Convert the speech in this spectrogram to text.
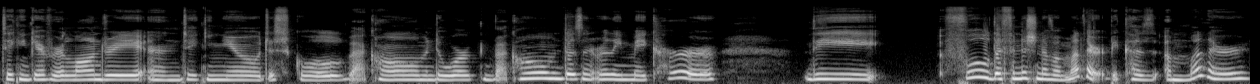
taking care of your laundry and taking you to school back home and to work and back home doesn't really make her the full definition of a mother because a mother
